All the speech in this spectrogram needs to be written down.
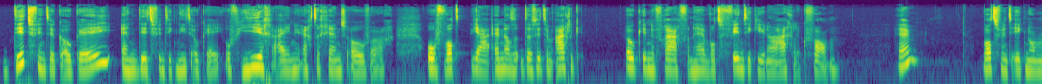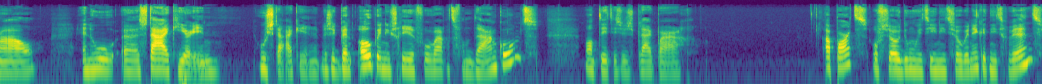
dit vind ik oké en dit vind ik niet oké. Of hier ga je nu echt de grens over. Of wat, ja, en dat, daar zit hem eigenlijk ook in de vraag van, hè, wat vind ik hier nou eigenlijk van? Hè? Wat vind ik normaal? En hoe uh, sta ik hierin? Hoe sta ik hierin? Dus ik ben open en nieuwsgierig voor waar het vandaan komt. Want dit is dus blijkbaar apart. Of zo doen we het hier niet, zo ben ik het niet gewend.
